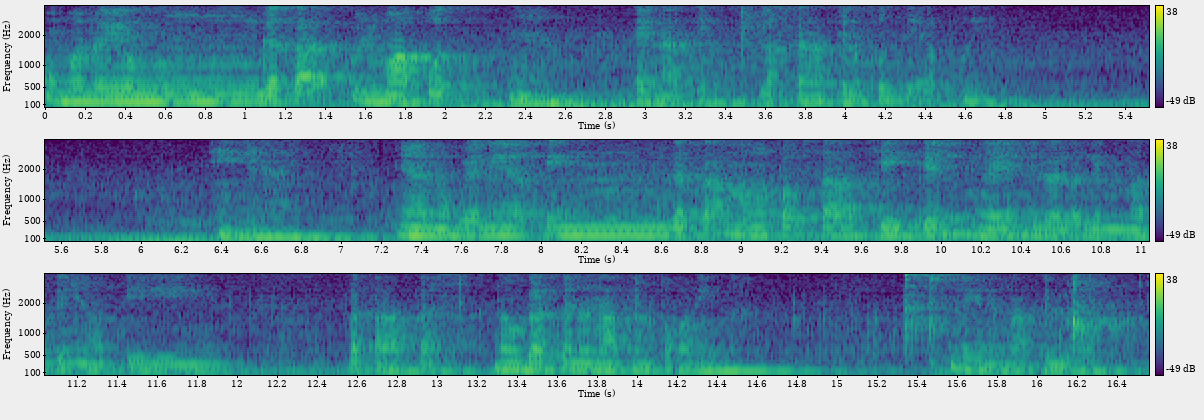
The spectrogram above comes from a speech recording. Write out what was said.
umano yung gata, lumapot. Yan, tayo natin. Laksan natin ng konti apoy. Ayan. Yan, okay na yung ating gata mga paps sa chicken. Ngayon, ilalagay na natin yung ating patatas. Nahugasan na natin to kanina. Lagyan na natin lahat.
